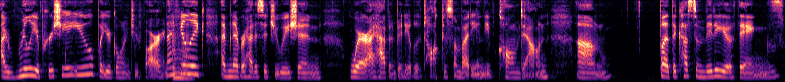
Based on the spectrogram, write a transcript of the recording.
I really appreciate you, but you're going too far. And I feel Mm-hmm. like I've never had a situation where I haven't been able to talk to somebody and they've calmed down. Um, but the custom video things,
